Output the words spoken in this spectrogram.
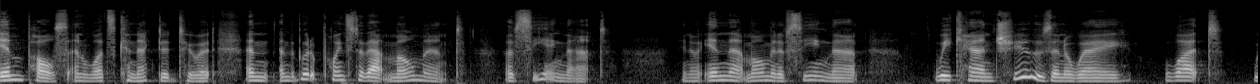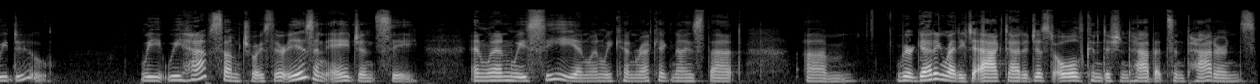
impulse and what's connected to it, and and the Buddha points to that moment of seeing that you know, in that moment of seeing that, we can choose in a way what we do. We, we have some choice. There is an agency. And when we see and when we can recognize that um, we're getting ready to act out of just old conditioned habits and patterns,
